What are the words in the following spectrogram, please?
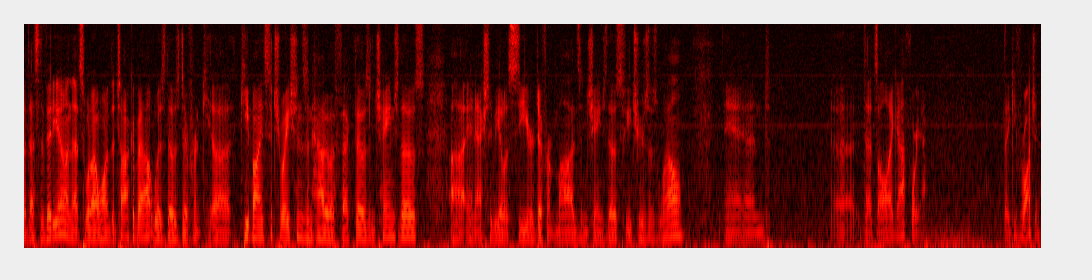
But that's the video, and that's what I wanted to talk about, was those different uh, keybind situations and how to affect those and change those, uh, and actually be able to see your different mods and change those features as well. And uh, that's all I got for you. Thank you for watching.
